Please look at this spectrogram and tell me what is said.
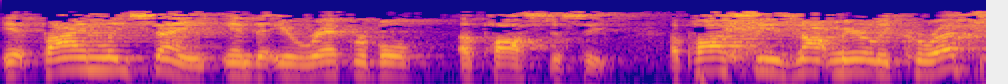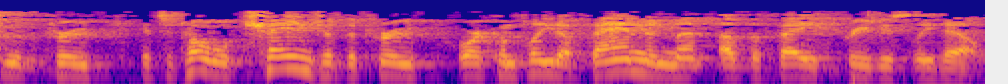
it finally sank into irreparable apostasy. Apostasy is not merely corruption of the truth, it's a total change of the truth or a complete abandonment of the faith previously held.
